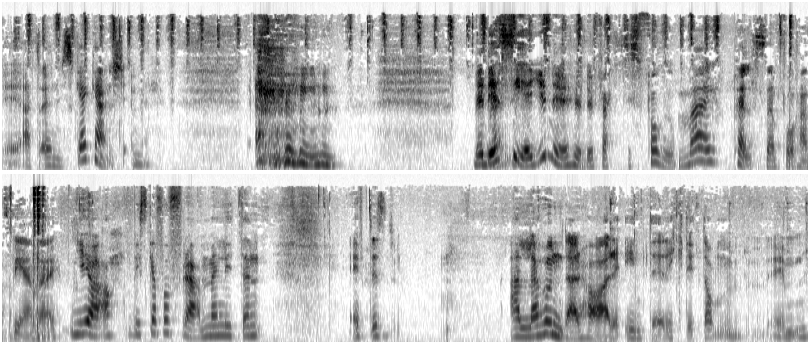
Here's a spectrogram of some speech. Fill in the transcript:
eh, att önska kanske. Men... Men jag ser ju nu hur du faktiskt formar pälsen på hans ben där. Ja, vi ska få fram en liten... Efter... Alla hundar har inte riktigt de, em,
